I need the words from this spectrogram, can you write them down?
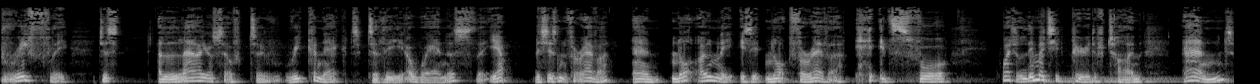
briefly, just allow yourself to reconnect to the awareness that, yep, this isn't forever. And not only is it not forever, it's for quite a limited period of time and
